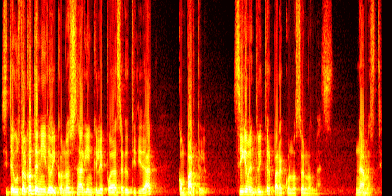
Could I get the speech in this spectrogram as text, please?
Si te gustó el contenido y conoces a alguien que le pueda ser de utilidad, compártelo. Sígueme en Twitter para conocernos más. Namaste.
